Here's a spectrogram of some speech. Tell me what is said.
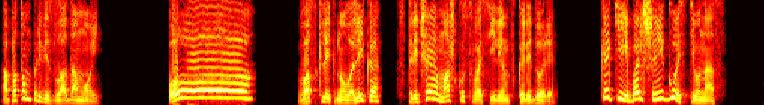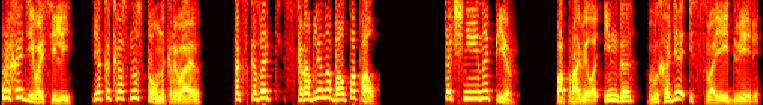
а потом привезла домой. о воскликнула Лика, встречая Машку с Василием в коридоре. «Какие большие гости у нас! Проходи, Василий, я как раз на стол накрываю. Так сказать, с корабля на бал попал». «Точнее, на пир», — поправила Инга, выходя из своей двери.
